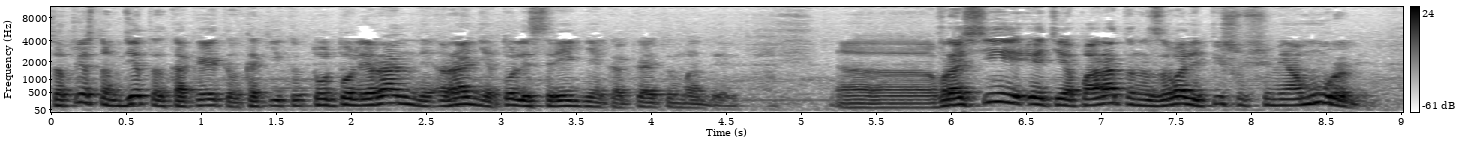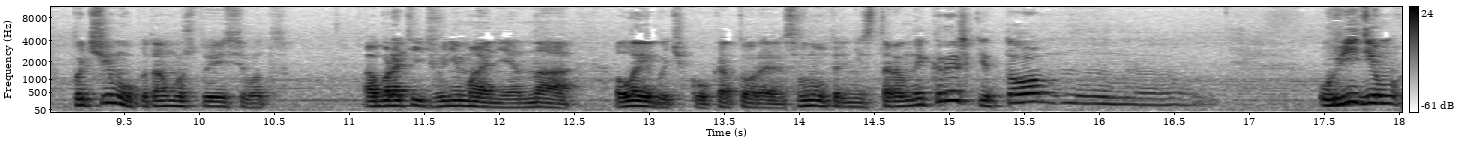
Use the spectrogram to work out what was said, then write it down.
Соответственно, где-то какая-то, какие-то, то, то ли ранняя, ранняя, то ли средняя какая-то модель. Э, В России эти аппараты называли пишущими амурами. Почему? Потому что если вот обратить внимание на лейбочку, которая с внутренней стороны крышки, то увидим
